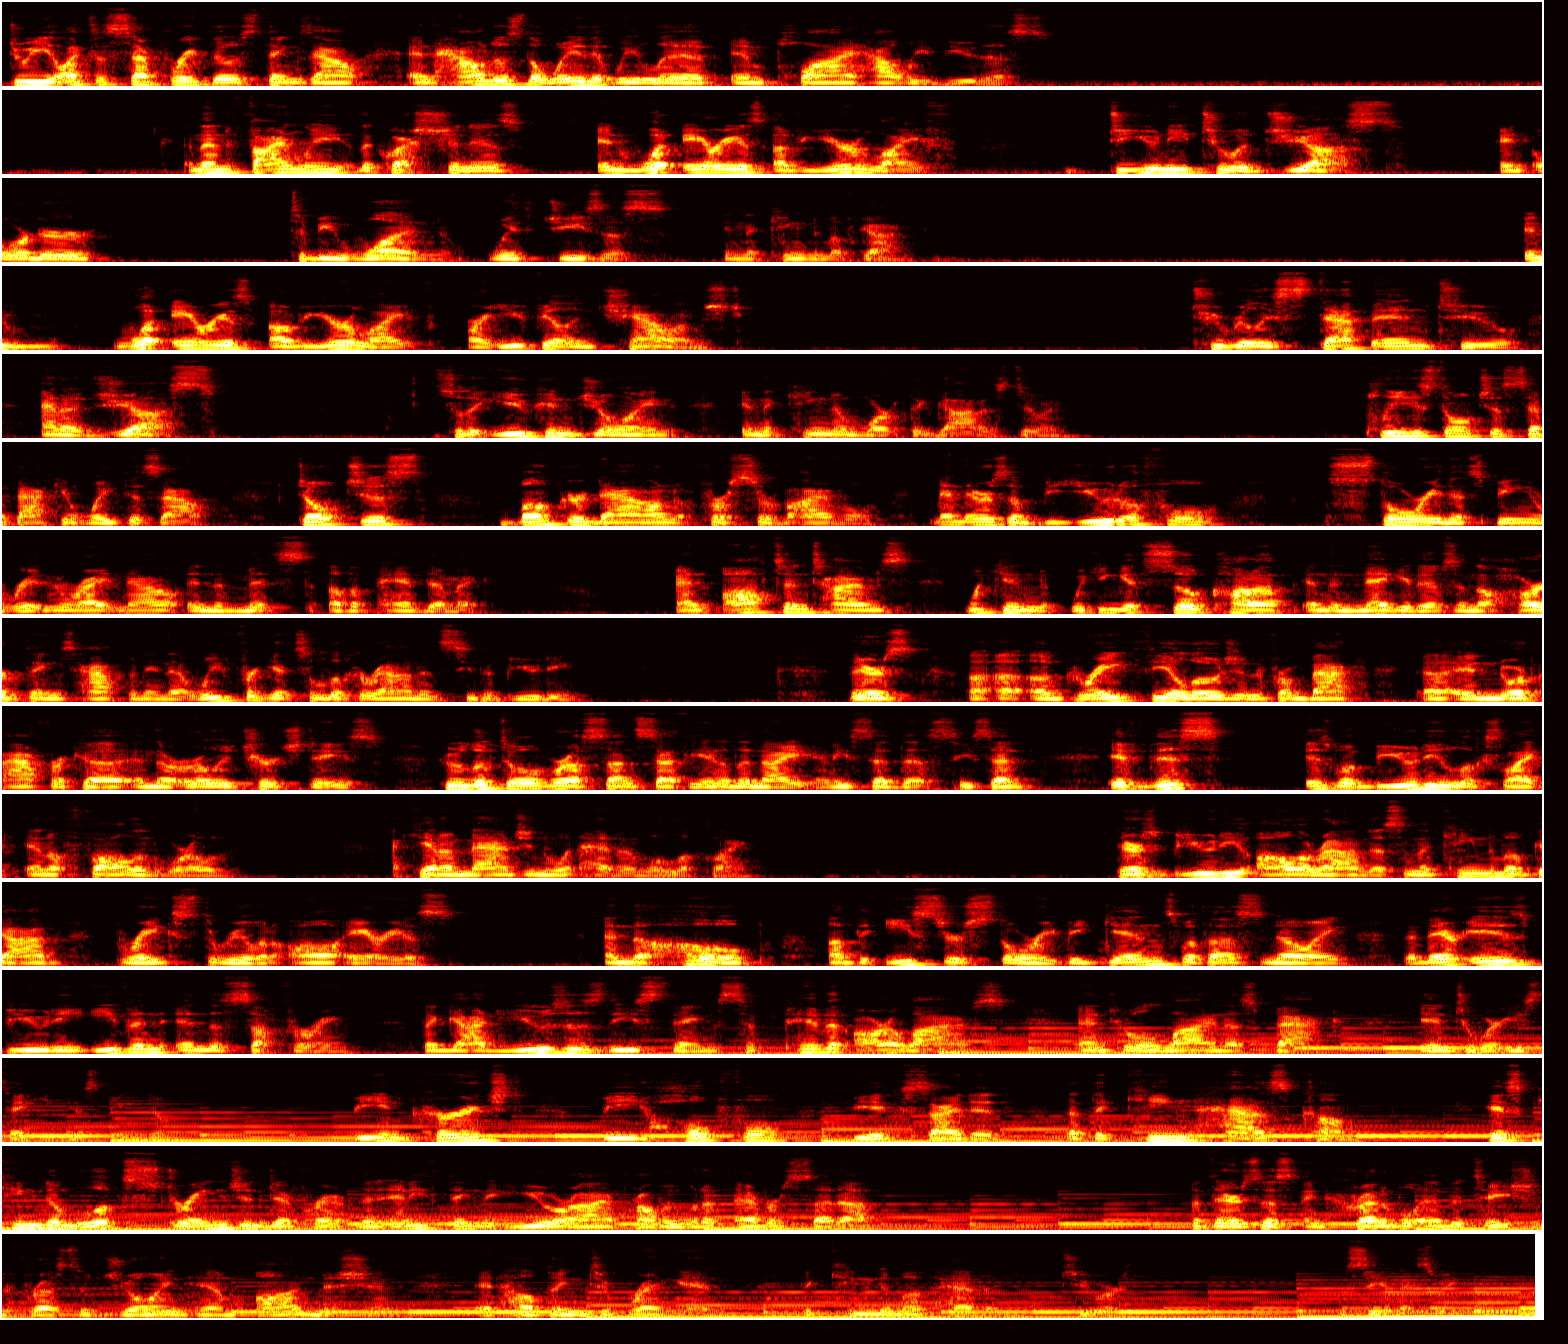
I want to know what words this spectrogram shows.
Do we like to separate those things out? And how does the way that we live imply how we view this? And then finally, the question is in what areas of your life do you need to adjust in order to be one with Jesus in the kingdom of God? In what areas of your life are you feeling challenged to really step into and adjust so that you can join in the kingdom work that God is doing? Please don't just sit back and wait this out. Don't just bunker down for survival. Man, there's a beautiful story that's being written right now in the midst of a pandemic. And oftentimes we can we can get so caught up in the negatives and the hard things happening that we forget to look around and see the beauty. There's a, a great theologian from back uh, in North Africa in the early church days who looked over a sunset at the end of the night and he said this. He said, "If this is what beauty looks like in a fallen world, I can't imagine what heaven will look like. There's beauty all around us, and the kingdom of God breaks through in all areas. And the hope of the Easter story begins with us knowing that there is beauty even in the suffering, that God uses these things to pivot our lives and to align us back into where He's taking His kingdom. Be encouraged Be hopeful, be excited that the King has come. His kingdom looks strange and different than anything that you or I probably would have ever set up. But there's this incredible invitation for us to join him on mission and helping to bring in the kingdom of heaven to earth. We'll see you next week.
